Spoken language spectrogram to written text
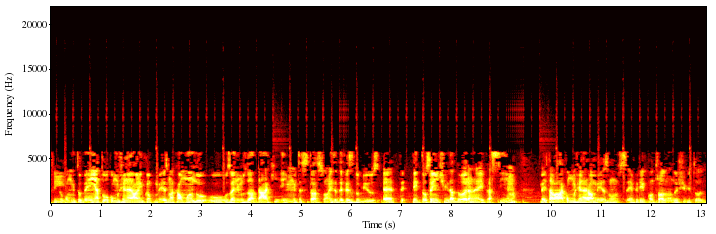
Sim. Jogou muito bem, atuou como general em campo mesmo, acalmando o, os ânimos do ataque em muitas situações. A defesa do Bills é, tentou ser intimidadora, né? Ir para cima. Ele estava lá como um general mesmo, sempre controlando o time todo.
